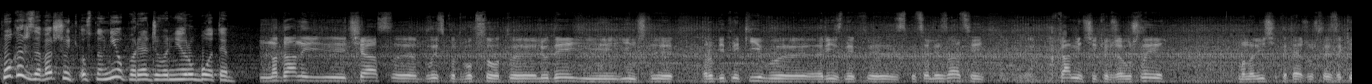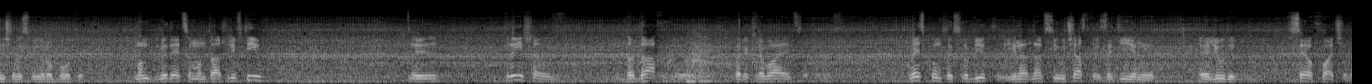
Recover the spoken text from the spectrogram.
Поки ж завершують основні опоряджувальні роботи. На даний час е, близько 200 людей і інших робітників е, різних е, спеціалізацій. Камінщики вже ушли, монолітчики теж ушли, закінчили свою роботу. Ведеться монтаж ліфтів, е, криша, да- дах е, перекривається. Весь комплекс робіт і на, на всі участки задіяні е, люди, все охвачено.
